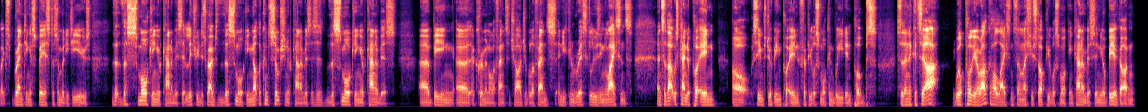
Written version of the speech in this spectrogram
like renting a space to somebody to use the, the smoking of cannabis. It literally describes the smoking, not the consumption of cannabis. It says the smoking of cannabis uh, being a, a criminal offense, a chargeable offense, and you can risk losing license. And so that was kind of put in, or seems to have been put in for people smoking weed in pubs. So then they could say, ah, we'll pull your alcohol license unless you stop people smoking cannabis in your beer garden.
